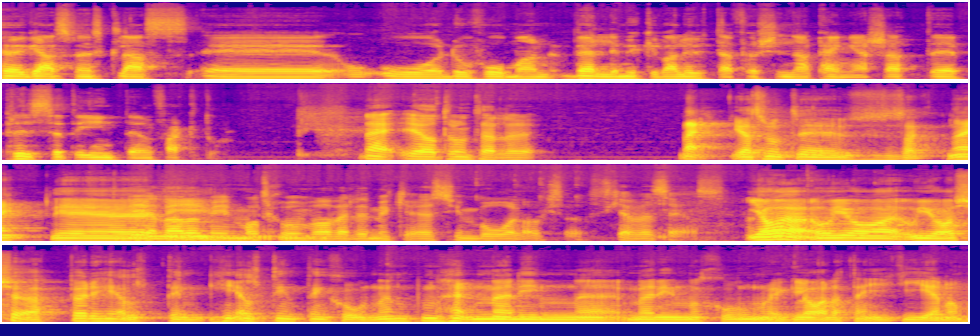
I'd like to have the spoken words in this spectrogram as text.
hög allsvensk klass eh, och, och, då får man väldigt mycket valuta för sina pengar. Så att eh, priset är inte en faktor. Nej, jag tror inte heller det. Nej, jag tror inte, som sagt, nej. Delar av min motion var väldigt mycket symbol också, ska väl sägas. Ja, och jag, och jag köper helt, helt intentionen med, med, din, med din motion och är glad att den gick igenom.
